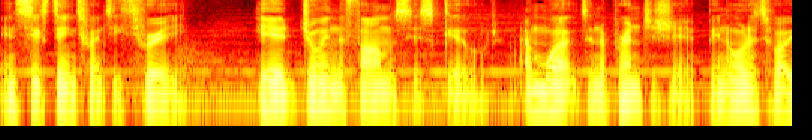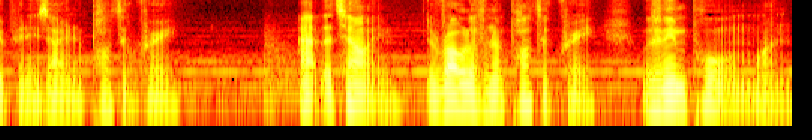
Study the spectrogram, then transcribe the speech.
In 1623, he had joined the Pharmacists Guild and worked an apprenticeship in order to open his own apothecary. At the time, the role of an apothecary was an important one,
